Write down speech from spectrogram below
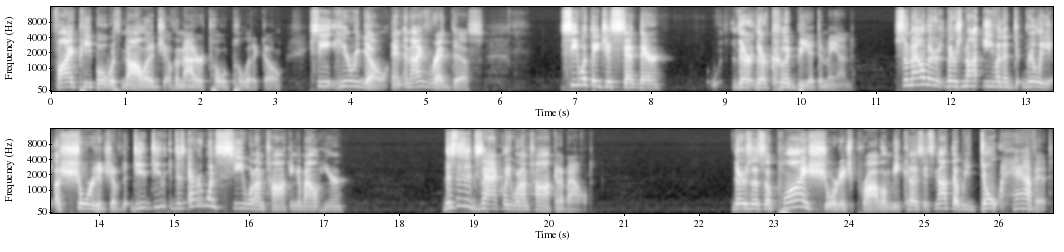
Five people with knowledge of the matter told Politico. See, here we go. And, and I've read this. See what they just said there? There, there could be a demand. So now there, there's not even a really a shortage of it. Do you, do you, does everyone see what I'm talking about here? This is exactly what I'm talking about. There's a supply shortage problem because it's not that we don't have it.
